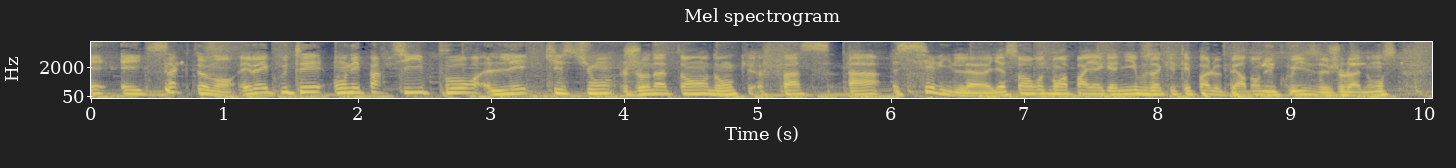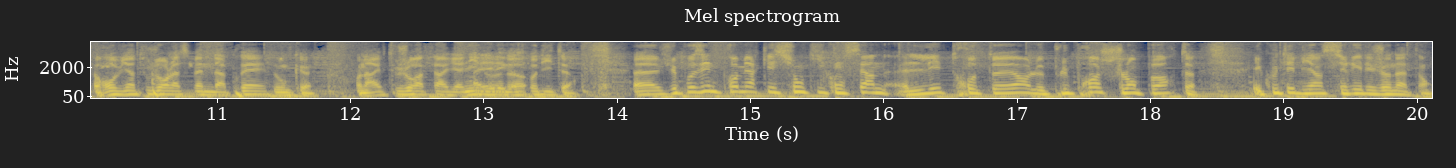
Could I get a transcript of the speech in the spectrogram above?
Et- exactement. Et ben écoutez, on est parti pour les questions. Jonathan donc face à Cyril. Il y a 100 euros de bons à parier à gagner. Vous inquiétez pas, le perdant du quiz, je l'annonce, revient toujours la semaine d'après. Donc euh, on arrive toujours à faire gagner Allez, notre auditeur. Euh, je vais poser une première question qui concerne les trotteurs. Le plus proche l'emporte. Écoutez bien, Cyril et Jonathan.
